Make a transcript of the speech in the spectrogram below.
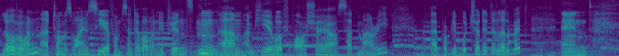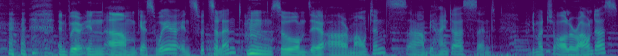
Hello, everyone. Uh, Thomas Weimbs here from Santa Barbara Nutrients. um, I'm here with Orsolya Szathmari. I probably butchered it a little bit, and and we're in um, guess where in Switzerland. so um, there are mountains uh, behind us and pretty much all around us,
